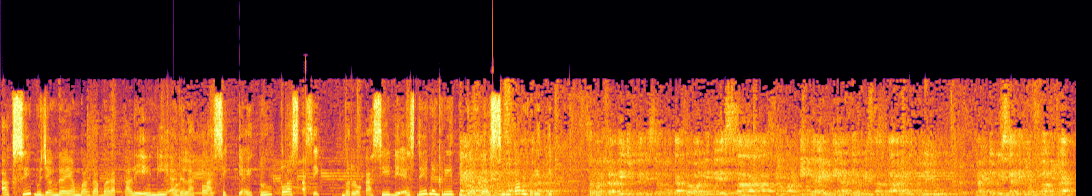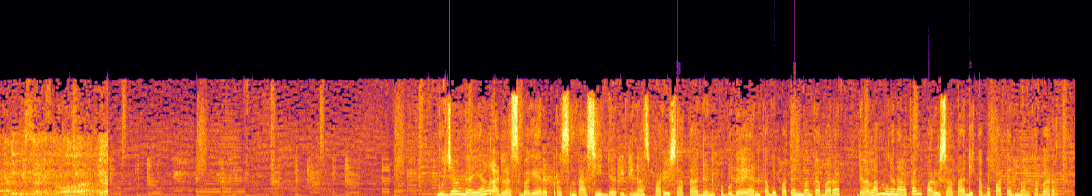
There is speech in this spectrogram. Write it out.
Aksi Bujang Dayang Bangka Barat kali ini adalah klasik yaitu kelas asik berlokasi di SD Negeri 13 Simpang Teritip. Seperti tadi juga disebutkan bahwa di desa Simpang 3 ini ada wisata air biru. Nah itu bisa dikembangkan, itu bisa dikelola. Dan Bujang Dayang adalah sebagai representasi dari Dinas Pariwisata dan Kebudayaan Kabupaten Bangka Barat dalam mengenalkan pariwisata di Kabupaten Bangka Barat.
